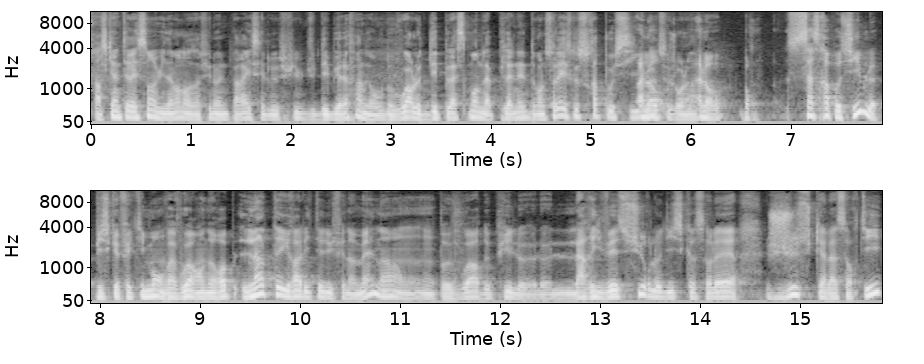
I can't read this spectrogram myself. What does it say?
Alors ce qui est intéressant évidemment dans un phénomène pareil, c'est le suivre du début à la fin, donc de voir le déplacement de la planète devant le Soleil. Est-ce que ce sera possible ce jour-là? Alors, bon, ça sera possible, puisqu'effectivement, on va voir en Europe l'intégralité du phénomène. Hein. On, peut voir depuis l'arrivée sur le disque solaire jusqu'à la sortie.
